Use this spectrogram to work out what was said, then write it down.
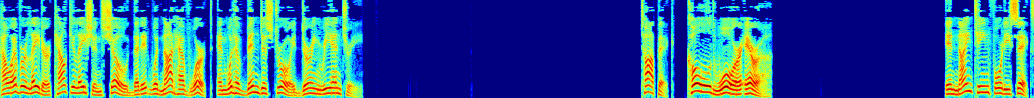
however later calculations showed that it would not have worked, and would have been destroyed during re-entry. Cold War era In 1946,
